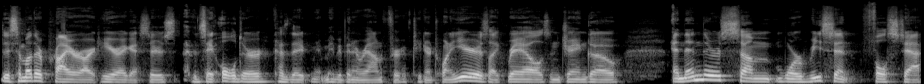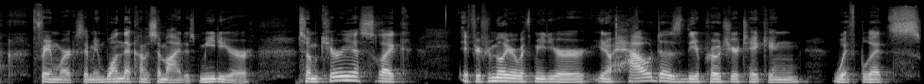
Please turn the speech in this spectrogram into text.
There's some other prior art here. I guess there's, I would say older because they maybe been around for 15 or 20 years, like Rails and Django. And then there's some more recent full stack frameworks. I mean, one that comes to mind is Meteor. So I'm curious, like, if you're familiar with Meteor, you know, how does the approach you're taking with Blitz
